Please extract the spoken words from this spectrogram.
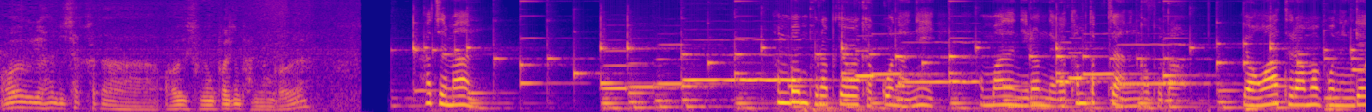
어이 우리 한기 착하다. 어이 조명빨 좀 받는 걸. 하지만 한 번 불합격을 겪고 나니 엄마는 이런 내가 탐탁지 않은가 보다. 영화, 드라마 보는 게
